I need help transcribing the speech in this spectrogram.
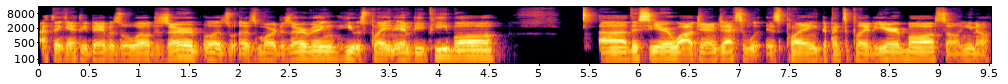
I think Anthony Davis was well deserved, was was more deserving. He was playing MVP ball uh, this year, while Jaren Jackson is playing Defensive Player of the Year ball. So you know,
